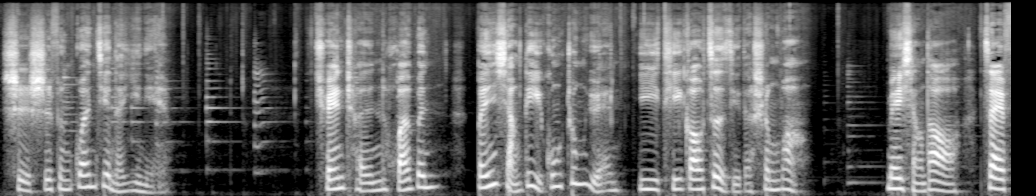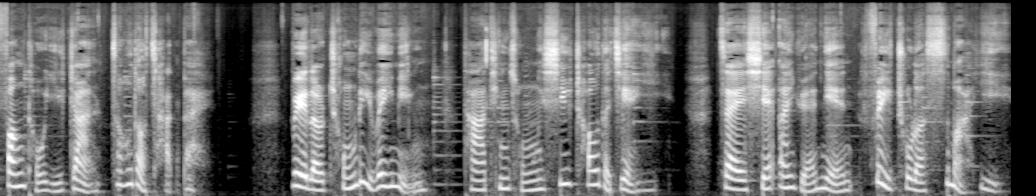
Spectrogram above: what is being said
是十分关键的一年。权臣桓温本想立功中原，以提高自己的声望，没想到在方头一战遭到惨败。为了重立威名，他听从西超的建议，在咸安元年废除了司马懿，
